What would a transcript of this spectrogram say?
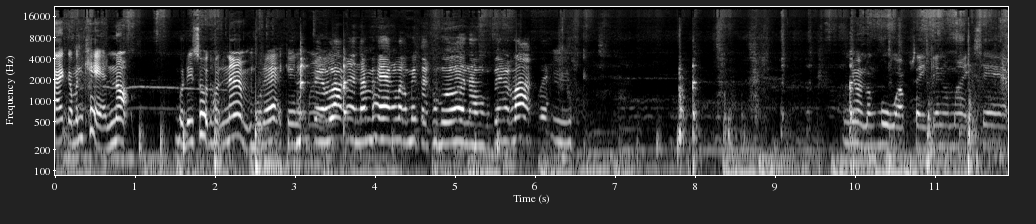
ลายกับมันแขนเนาะบริสุทธิ์หดน้ำผู้แรกแกงมันเป็นลากเนี่ยน้ำแห้งแล้วก็ไม่แต่กระเบือนะมันก็เป็นลากเลยอืมยอดบักบวบใส่แกงหน่อไม้แซ่บ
